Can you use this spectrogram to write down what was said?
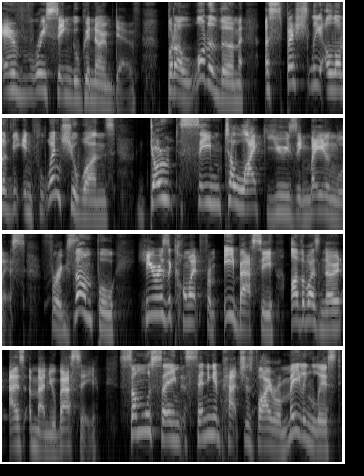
every single GNOME dev, but a lot of them, especially a lot of the influential ones, don't seem to like using mailing lists. For example, here is a comment from eBassi, otherwise known as Emmanuel Bassi. Some were saying that sending in patches via a mailing list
